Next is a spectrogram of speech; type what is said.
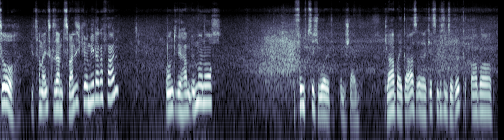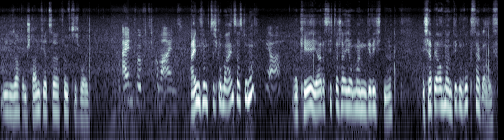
So, jetzt haben wir insgesamt 20 Kilometer gefahren und wir haben immer noch 50 Volt im Stand. Klar, bei Gas äh, geht es ein bisschen zurück, aber wie gesagt, im Stand jetzt äh, 50 Volt. 51,1. 51,1 hast du noch? Ja. Okay, ja, das liegt wahrscheinlich auch an meinem Gewicht. Ne? Ich habe ja auch noch einen dicken Rucksack auf.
